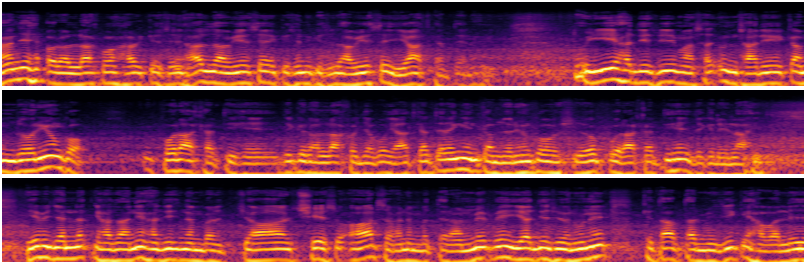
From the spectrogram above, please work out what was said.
ہاں جی اور اللہ کو ہر کسی، ہر زاویے سے، کسی نہ کسی زاویے سے یاد کرتے رہیں۔ تو یہ حدیث بھی ان ساری کمزوریوں کو پورا کرتی ہے، ذکر اللہ کو جب وہ یاد کرتے رہیں گے، ان کمزوریوں کو پورا کرتی ہے ذکر الہی۔ یہ بھی جنت کے خزانے، حدیث نمبر چار، چھ سو آٹھ، صفحہ نمبر ترانوے پہ یہ حدیث انہوں نے کتاب ترمیزی کے حوالے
